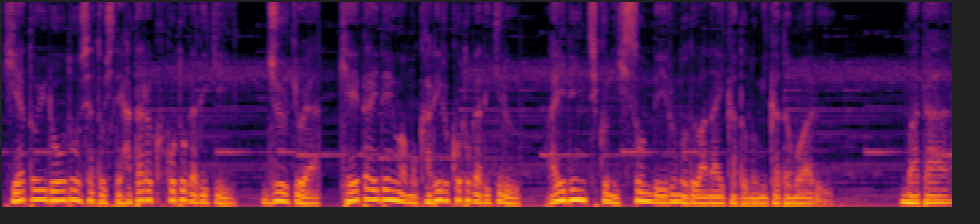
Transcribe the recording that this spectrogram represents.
日雇い労働者として働くことができ住居や携帯電話も借りることができるアイリン地区に潜んでいるのではないかとの見方もある。また、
